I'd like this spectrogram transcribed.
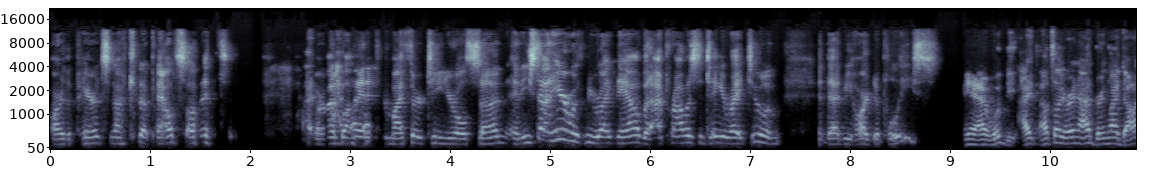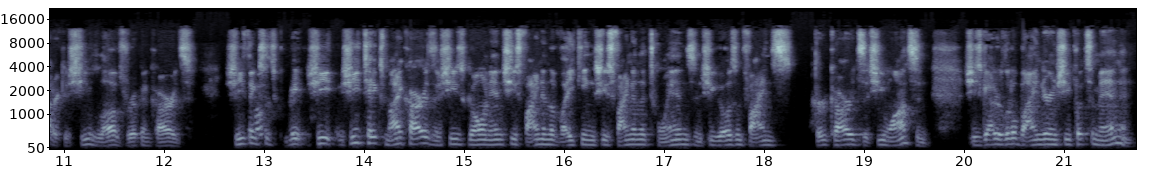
are the parents not going to pounce on it? Or I'm buying it for my 13 year old son, and he's not here with me right now, but I promise to take it right to him. That'd be hard to police. Yeah, it would be. I, I'll tell you right now, I'd bring my daughter because she loves ripping cards. She thinks it's great. She she takes my cards and she's going in. She's finding the Vikings. She's finding the Twins, and she goes and finds her cards that she wants, and she's got her little binder and she puts them in, and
